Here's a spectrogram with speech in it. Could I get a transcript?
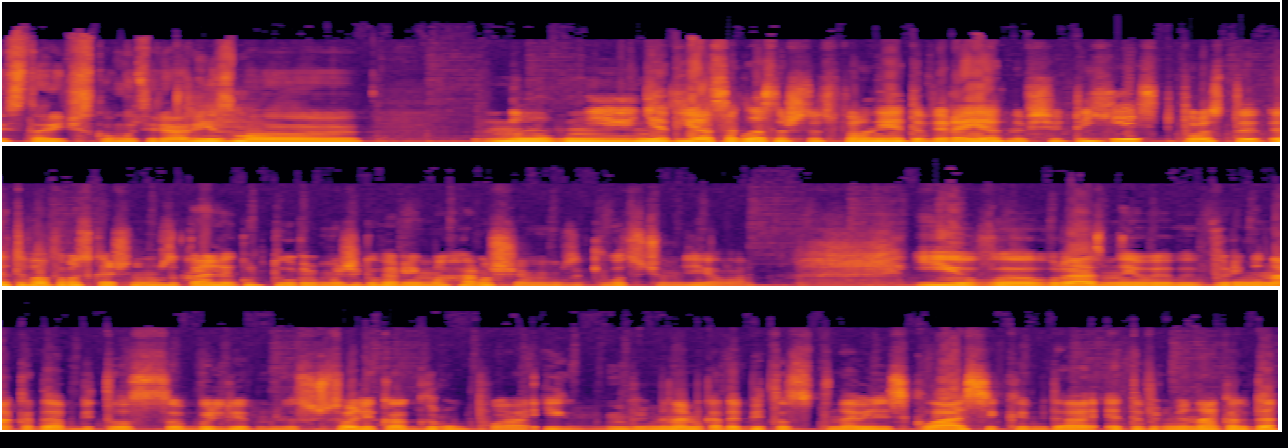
исторического материализма. Ну, не- нет, я согласна, что вполне это вероятно все это есть. Просто это вопрос, конечно, музыкальной культуры. Мы же говорим о хорошей музыке, вот в чем дело. И в, в разные времена, когда Битлз были, существовали как группа, и временами, когда Битлз становились классиками, да, это времена, когда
